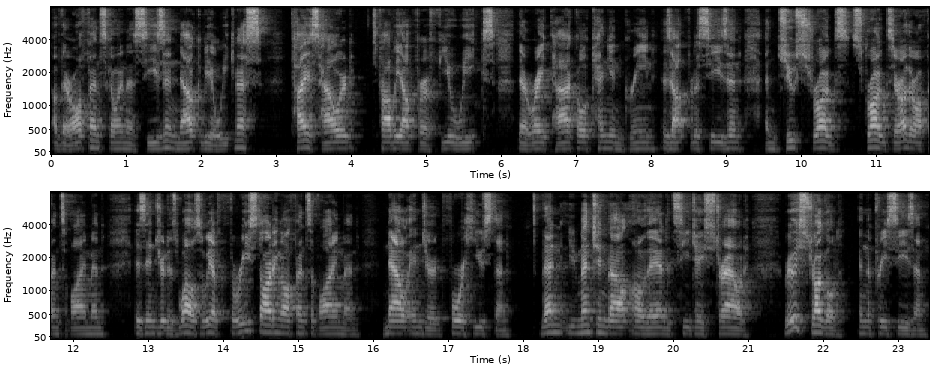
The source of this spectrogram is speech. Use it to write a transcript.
of their offense going into the season now could be a weakness. Tytus Howard probably out for a few weeks. Their right tackle, Kenyon Green, is out for the season. And Juice Scruggs, Scruggs, their other offensive lineman, is injured as well. So we have three starting offensive linemen now injured for Houston. Then you mentioned about, oh, they added CJ Stroud. Really struggled in the preseason.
